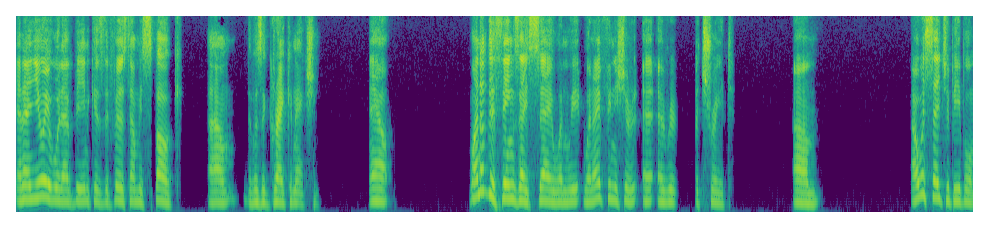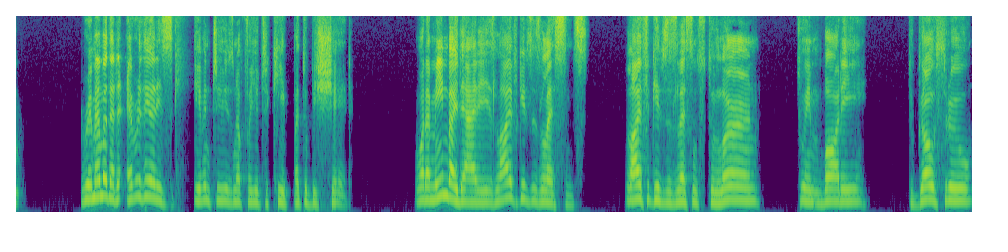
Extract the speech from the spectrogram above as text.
And I knew it would have been because the first time we spoke, um, there was a great connection. Now, one of the things I say when we when I finish a, a, retreat, um, I always say to people, remember that everything that is given to you is not for you to keep, but to be shared. What I mean by that is life gives us lessons. Life gives us lessons to learn, to embody, to go through.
